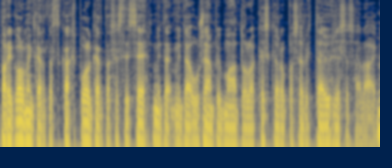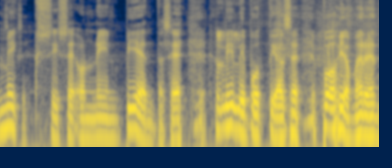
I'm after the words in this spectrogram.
pari kolminkertaisesti, kaksi puolikertaisesti se, mitä, mitä useampi maa tuolla Keski-Euroopassa yrittää yhdessä saada aikaiseksi. Miksi se on niin pientä se lilliputti ja se Pohjanmeren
